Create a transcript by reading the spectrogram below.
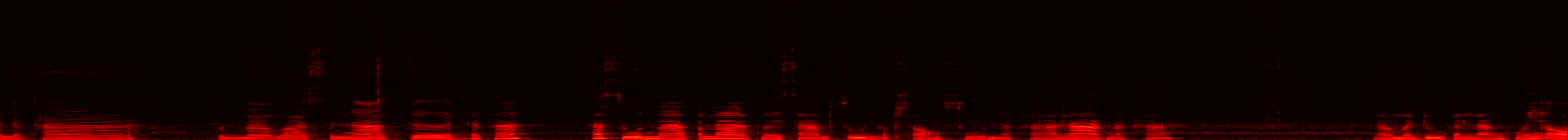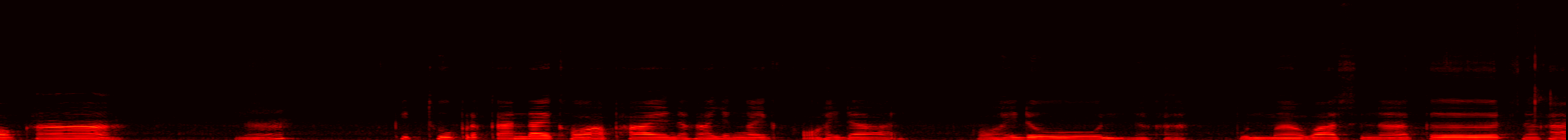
นนะคะบุญมาวาสนาเกิดนะคะ ถ้าศูนย์มาก็ลากเลยสามศูนย์กับสองศูนย์นะคะ ลากนะคะ เรามาดูกันลังหวยออกค่ะ นะผิดถูกประการใดขออภัยนะคะ ยังไงก็ขอให้ได้ อให้โดนนะคะ บุญมาวาสนาเกิดนะคะ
